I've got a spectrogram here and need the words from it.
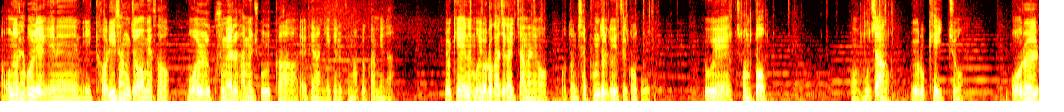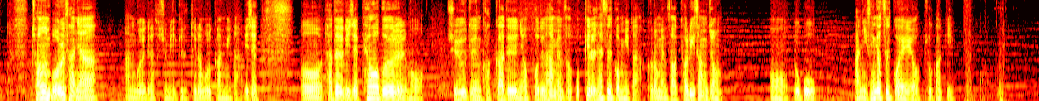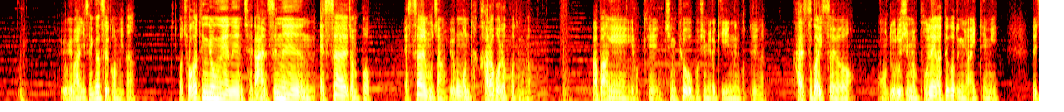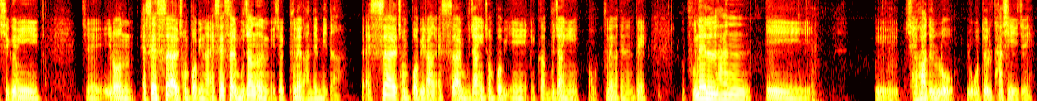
오늘 해볼 얘기는 이 결의상점에서 뭘 구매를 하면 좋을까에 대한 얘기를 좀 해볼까 합니다. 여기에는 뭐 여러 가지가 있잖아요. 어떤 제품들도 있을 거고, 그 외에 전법, 어, 무장, 요렇게 있죠. 뭐를, 저는 뭐를 사냐 하는 거에 대해서 좀 얘기를 드려볼까 합니다. 이제, 어, 다들 이제 폐업을 뭐, 주유든 곽가든 여포든 하면서 뽑기를 했을 겁니다. 그러면서 결의상점, 어, 요거 많이 생겼을 거예요. 조각이. 요게 많이 생겼을 겁니다. 어, 저 같은 경우에는 제가 안 쓰는 SR 전법, SR 무장 이런 건 다 갈아버렸거든요. 가방에 이렇게 징표 보시면 여기 있는 것들 갈 수가 있어요. 어, 누르시면 분해가 뜨거든요 아이템이. 근데 지금 이 이제 이런 SSR 전법이나 SSR 무장은 이제 분해가 안 됩니다. SR 전법이랑 SR 무장이 전법이 그러니까 무장이 어, 분해가 되는데 분해를 한 이 그 재화들로 요것들을 다시 이제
